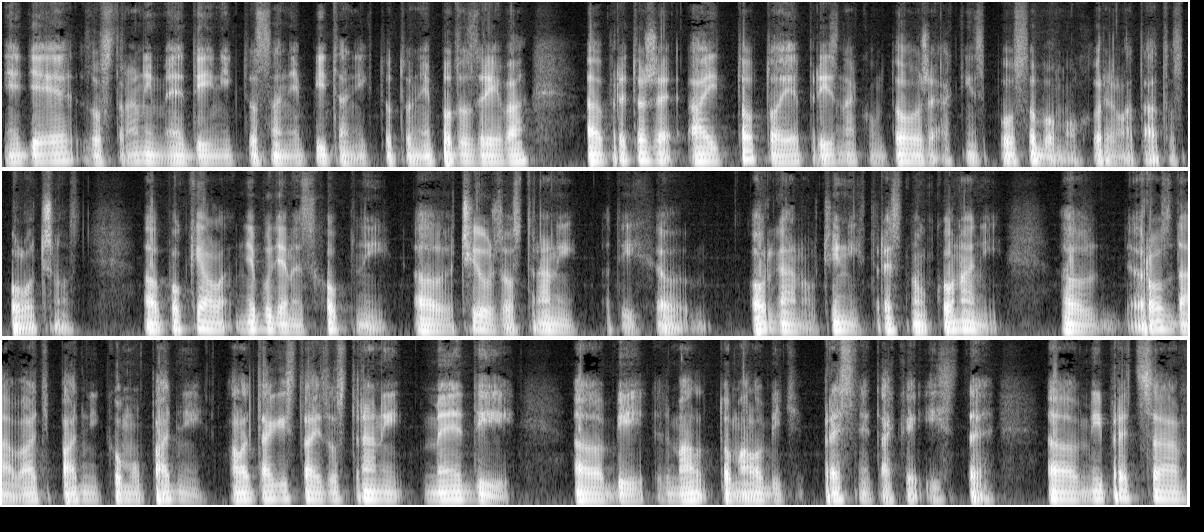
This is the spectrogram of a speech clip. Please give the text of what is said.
nedieje zo strany médií, nikto sa nepýta, nikto to nepodozrieva pretože aj toto je príznakom toho, že akým spôsobom ochorela táto spoločnosť. Pokiaľ nebudeme schopní, či už zo strany tých orgánov činných trestnou konaní, rozdávať padni komu padni, ale takisto aj zo strany médií by to malo byť presne také isté. My predsa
